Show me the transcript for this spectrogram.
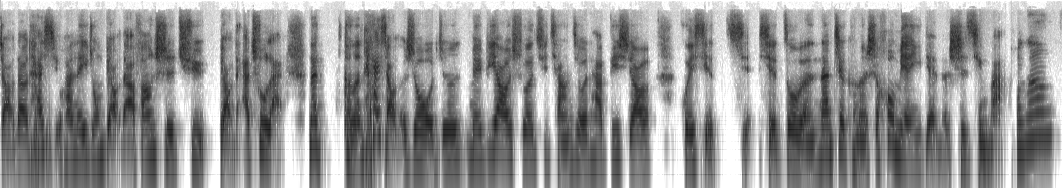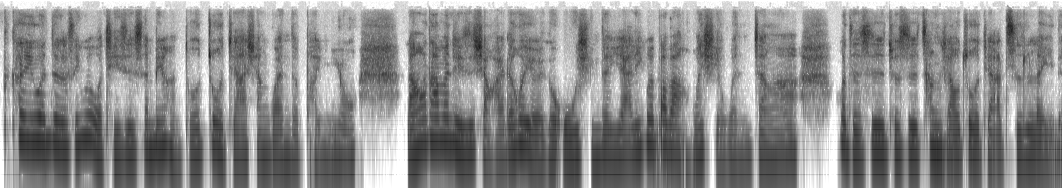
找到他喜欢的一种表达方式去表达出来。那可能太小的时候，我就没必要说去强求他必须要会写写写作文。那这可能是后面一点的事情吧。我刚刚刻意问这个，是因为我其实身边很多作家相关的朋友，然后他们其实小孩都会有一个无形的压力，因为爸爸很会写文章啊，或者是就是畅销作家之类的，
